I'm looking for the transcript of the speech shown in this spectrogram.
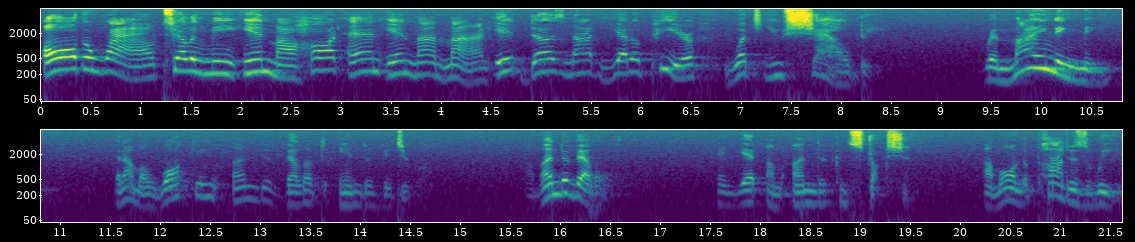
All the while telling me in my heart and in my mind, it does not yet appear what you shall be. Reminding me that I'm a walking, undeveloped individual. I'm undeveloped, and yet I'm under construction. I'm on the potter's wheel.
